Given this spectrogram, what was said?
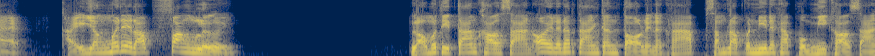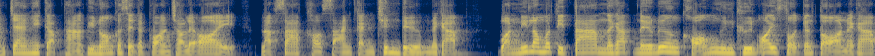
68 ใครยังไม่ได้รับฟังเลย เรามาติดตามข่าวสารอ้อยและน้ำตาลกันต่อเลยนะครับสำหรับวันนี้นะครับผมมีข่าวสารแจ้งให้กับทางพี่น้องเกษตรกรชาวไร่อ้อย รับทราบข่าวสารกันเช่นเดิมนะครับวันนี้เรามาติดตามนะครับในเรื่องของเงินคืนอ้อยสดกันต่อนะครับ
